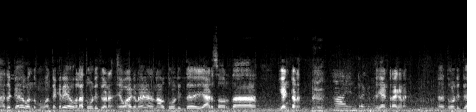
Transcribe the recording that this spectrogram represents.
ಅದಕ್ಕೆ ಒಂದು ಮೂವತ್ತು ಎಕರೆ ಹೊಲ ತಗೊಂಡಿದ್ವಿ ಅಣ್ಣ. ಯಾವಾಗಣ ನಾವು ತೊಗೊಂಡಿದ್ದ ಎರಡ್ ಸಾವಿರದ ಎಂಟಣ ಎಂಟ್ರಾಗಣ ತಗೊಂಡಿದ್ವಿ.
